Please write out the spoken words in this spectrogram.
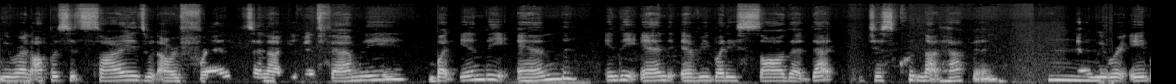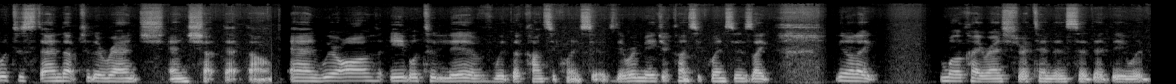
we were on opposite sides with our friends and our even family. But in the end, in the end, everybody saw that that just could not happen. Mm. And we were able to stand up to the ranch and shut that down. And we're all able to live with the consequences. There were major consequences, like, you know, like Molokai Ranch threatened and said that they would,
